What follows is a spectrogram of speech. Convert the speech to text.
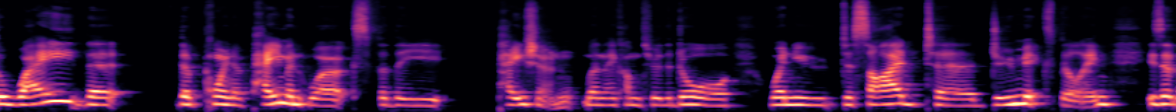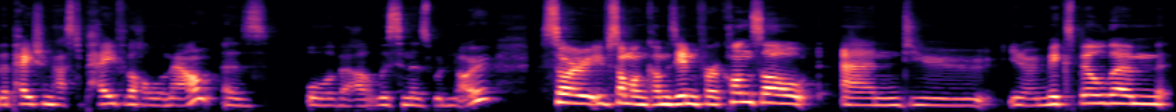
the way that the point of payment works for the patient when they come through the door when you decide to do mixed billing is that the patient has to pay for the whole amount as all of our listeners would know. So if someone comes in for a consult and you, you know, mix bill them,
